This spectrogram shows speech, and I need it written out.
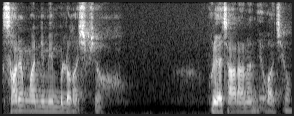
사령관님이 물러가십시오. 우리가 잘 아는 영화죠.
